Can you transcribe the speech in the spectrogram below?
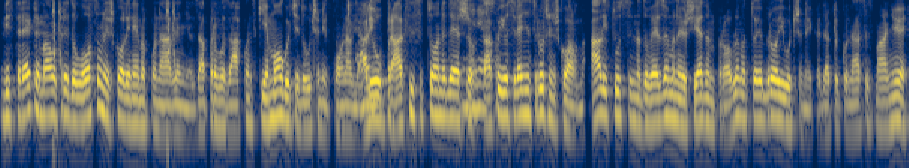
vi ste rekli malo pre da u osnovnoj školi nema ponavljanja. Zapravo zakonski je moguće da učenik ponavlja, ali u praksi se to ne dešava. Ne dešava. Tako i u srednjim stručnim školama. Ali tu se nadovezujemo na još jedan problem, a to je broj učenika. Dakle, kod nas se smanjuje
